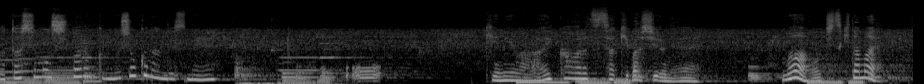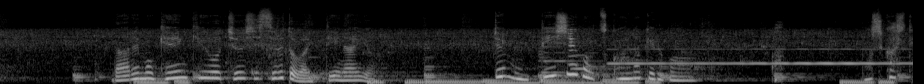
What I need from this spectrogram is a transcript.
私もしばらく無職なんですね。とほほ君は相変わらず先走るね。まあ落ち着きたまえ。誰も研究を中止するとは言っていないよ。でも PC が使えなければ。あもしかして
